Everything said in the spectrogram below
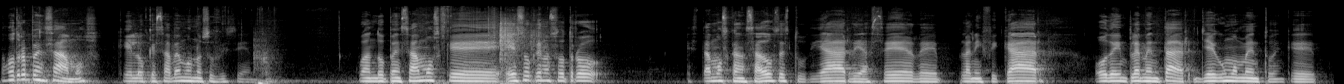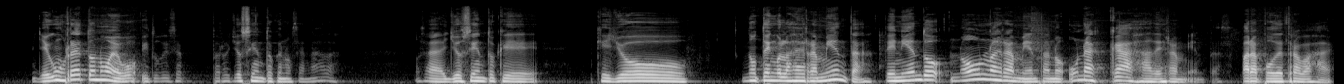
nosotros pensamos que lo que sabemos no es suficiente. Cuando pensamos que eso que nosotros estamos cansados de estudiar, de hacer, de planificar o de implementar, llega un momento en que llega un reto nuevo y tú dices, pero yo siento que no sé nada. O sea, yo siento que, que yo no tengo las herramientas, teniendo no una herramienta, no, una caja de herramientas para poder trabajar.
